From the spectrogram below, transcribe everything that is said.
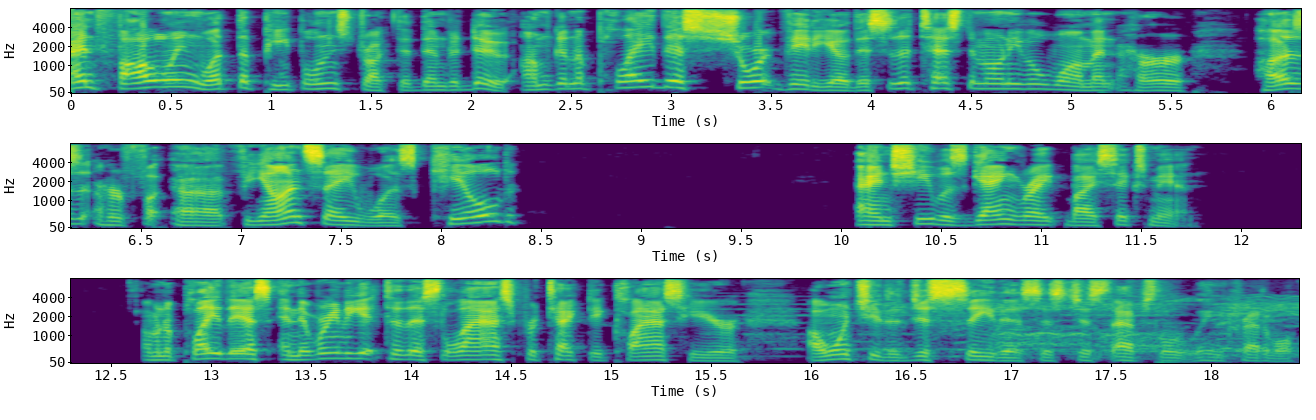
and following what the people instructed them to do. I'm going to play this short video. This is a testimony of a woman. Her husband, her uh, fiance was killed, and she was gang raped by six men. I'm going to play this, and then we're going to get to this last protected class here. I want you to just see this. It's just absolutely incredible.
